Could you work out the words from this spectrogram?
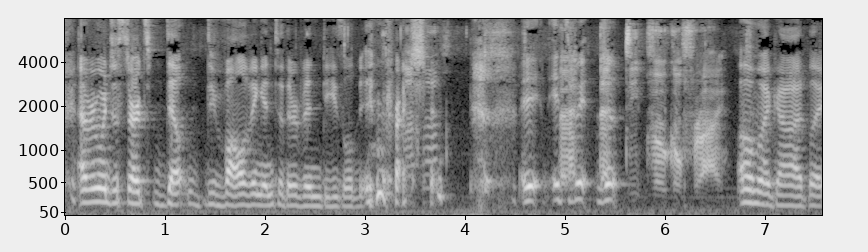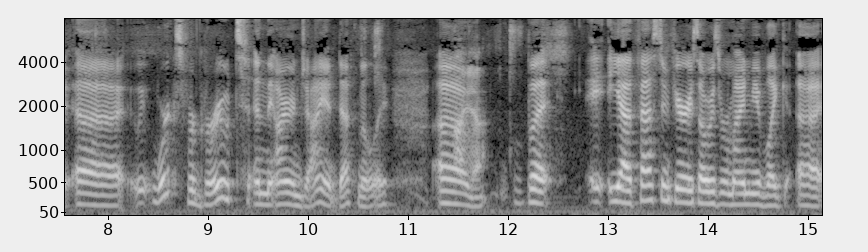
Everyone just starts de- devolving into their Vin Diesel impression. Mm-hmm. It, it's that, bit, that deep vocal fry. Oh my god! Like uh, it works for Groot and the Iron Giant definitely. Um, oh, yeah. But yeah, Fast and Furious always remind me of like uh,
